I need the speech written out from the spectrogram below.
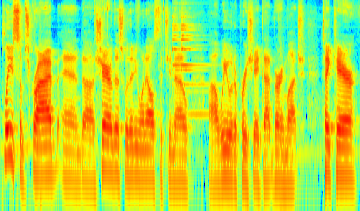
Please subscribe and uh, share this with anyone else that you know. Uh, we would appreciate that very much. Take care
